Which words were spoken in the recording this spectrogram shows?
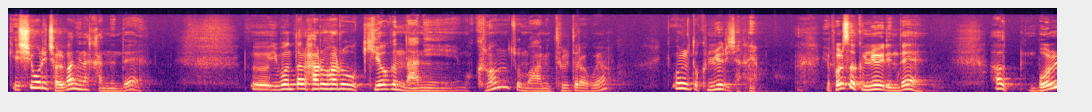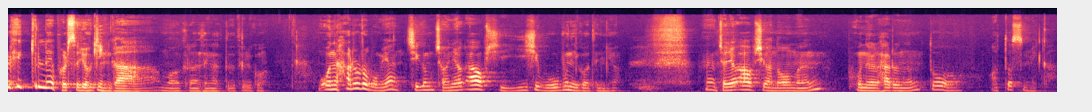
10월이 절반이나 갔는데 그 이번 달 하루하루 기억은 나니 뭐 그런 좀 마음이 들더라고요. 오늘 또 금요일이잖아요. 벌써 금요일인데 아, 뭘 했길래 벌써 여긴가 뭐 그런 생각도 들고 오늘 하루로 보면 지금 저녁 9시 25분이거든요. 저녁 9시가 넘은 오늘 하루는 또 어떻습니까?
